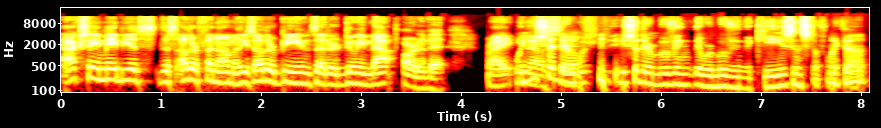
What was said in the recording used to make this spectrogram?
actually, maybe it's this other phenomenon, these other beings that are doing that part of it right? When you, know, you said so, they're you said they're moving, they were moving the keys and stuff like that.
